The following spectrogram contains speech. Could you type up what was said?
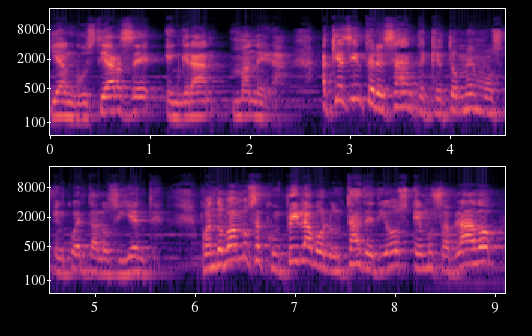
y a angustiarse en gran manera. Aquí es interesante que tomemos en cuenta lo siguiente. Cuando vamos a cumplir la voluntad de Dios, hemos hablado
